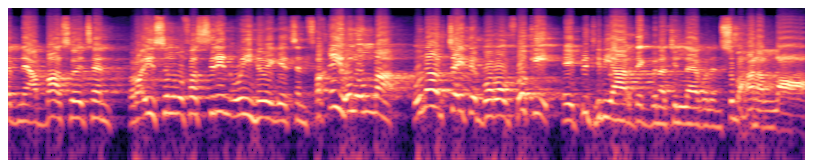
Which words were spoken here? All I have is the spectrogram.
ইবনে আব্বাস হয়েছেন, রাইসুল মুফাসসিরিন উনি হয়ে গিয়েছেন, ফাকিহুল উম্মাহ ওনার চাইতে বড় ফকি এই পৃথিবী আর দেখবে না, চিল্লায় বলেন, সুবহানাল্লাহ।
